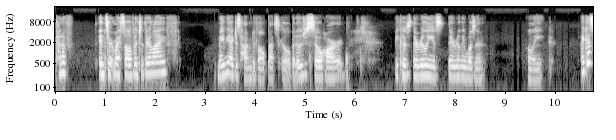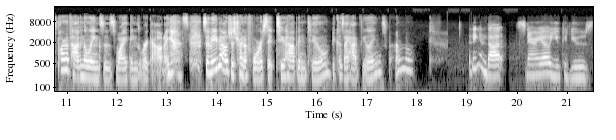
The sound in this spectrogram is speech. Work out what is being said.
kind of insert myself into their life. Maybe I just haven't developed that skill, but it was just so hard because there really is there really wasn't a link. I guess part of having the links is why things work out, I guess. So maybe I was just trying to force it to happen too because I had feelings, but I don't know. I think in that scenario, you could use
